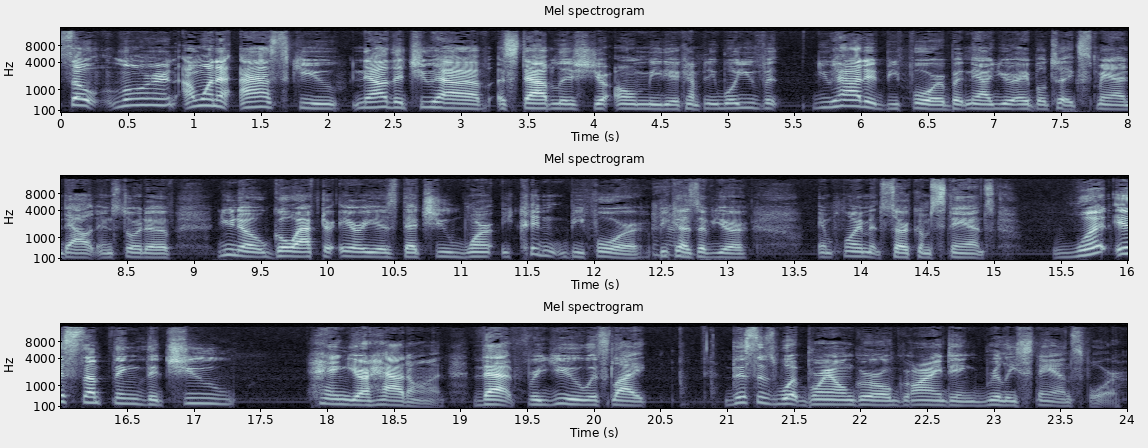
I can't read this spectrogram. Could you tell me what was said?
So, Lauren, I want to ask you now that you have established your own media company. Well, you've you had it before, but now you're able to expand out and sort of, you know, go after areas that you weren't you couldn't before mm-hmm. because of your employment circumstance. What is something that you hang your hat on that for you it's like this is what Brown Girl Grinding really stands for?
